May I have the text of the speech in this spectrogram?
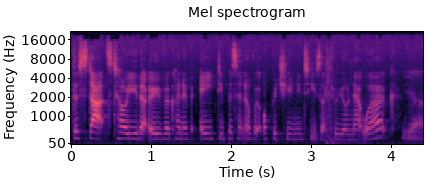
the stats tell you that over kind of 80% of opportunities are through your network yeah.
